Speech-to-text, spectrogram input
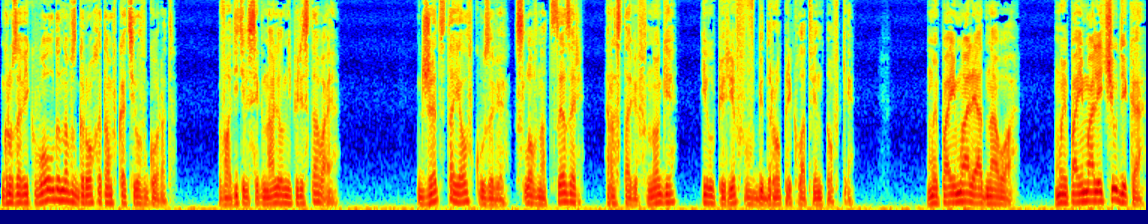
Грузовик Волдена с грохотом вкатил в город. Водитель сигналил, не переставая. Джет стоял в кузове, словно цезарь, расставив ноги и уперев в бедро приклад винтовки. «Мы поймали одного! Мы поймали чудика!»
